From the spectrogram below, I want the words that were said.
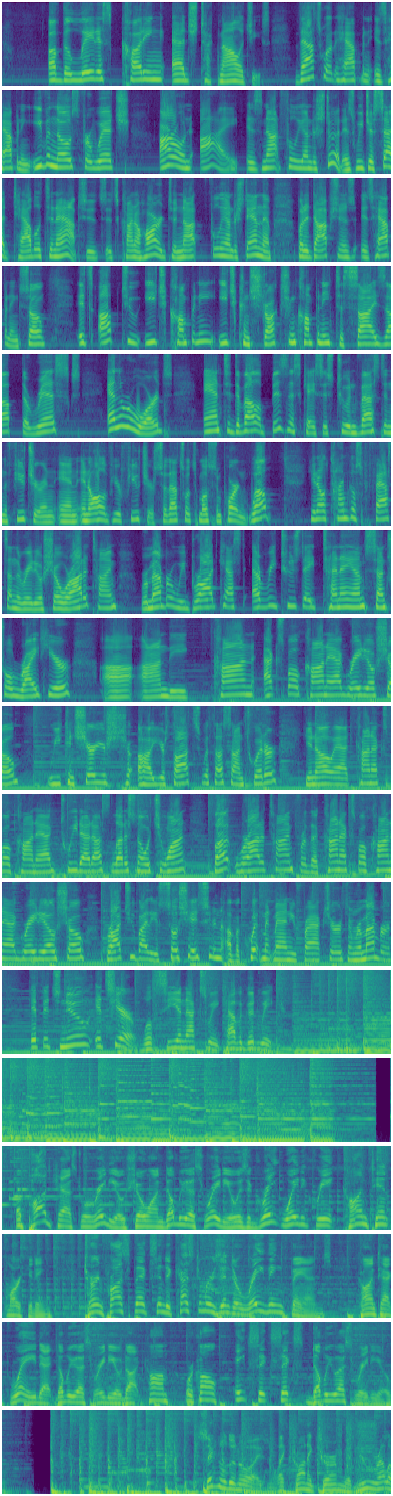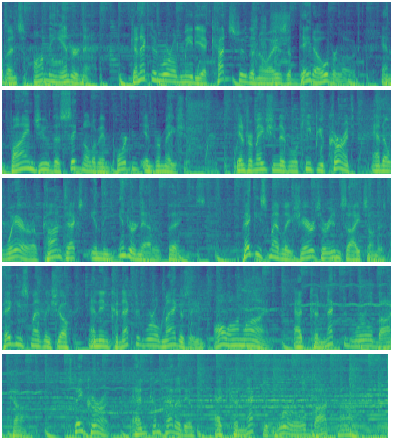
of the latest cutting edge technologies. That's what happen is happening. Even those for which our own eye is not fully understood. As we just said, tablets and apps, it's, it's kind of hard to not fully understand them, but adoption is, is happening. So it's up to each company, each construction company to size up the risks and the rewards and to develop business cases to invest in the future and, and in all of your future. So that's what's most important. Well, you know, time goes fast on the radio show. We're out of time. Remember, we broadcast every Tuesday, 10 a.m. Central, right here uh, on the Con Expo ConAg radio show you can share your sh- uh, your thoughts with us on Twitter, you know, at ConExpo ConAg. Tweet at us, let us know what you want. But we're out of time for the ConExpo ConAg radio show brought to you by the Association of Equipment Manufacturers. And remember, if it's new, it's here. We'll see you next week. Have a good week. A podcast or radio show on WS Radio is a great way to create content marketing. Turn prospects into customers into raving fans. Contact Wade at WSRadio.com or call 866 WS Radio. Signal to noise, an electronic term with new relevance on the internet. Connected World Media cuts through the noise of data overload and finds you the signal of important information. Information that will keep you current and aware of context in the Internet of Things. Peggy Smedley shares her insights on this Peggy Smedley Show and in Connected World magazine, all online at connectedworld.com. Stay current and competitive at connectedworld.com.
